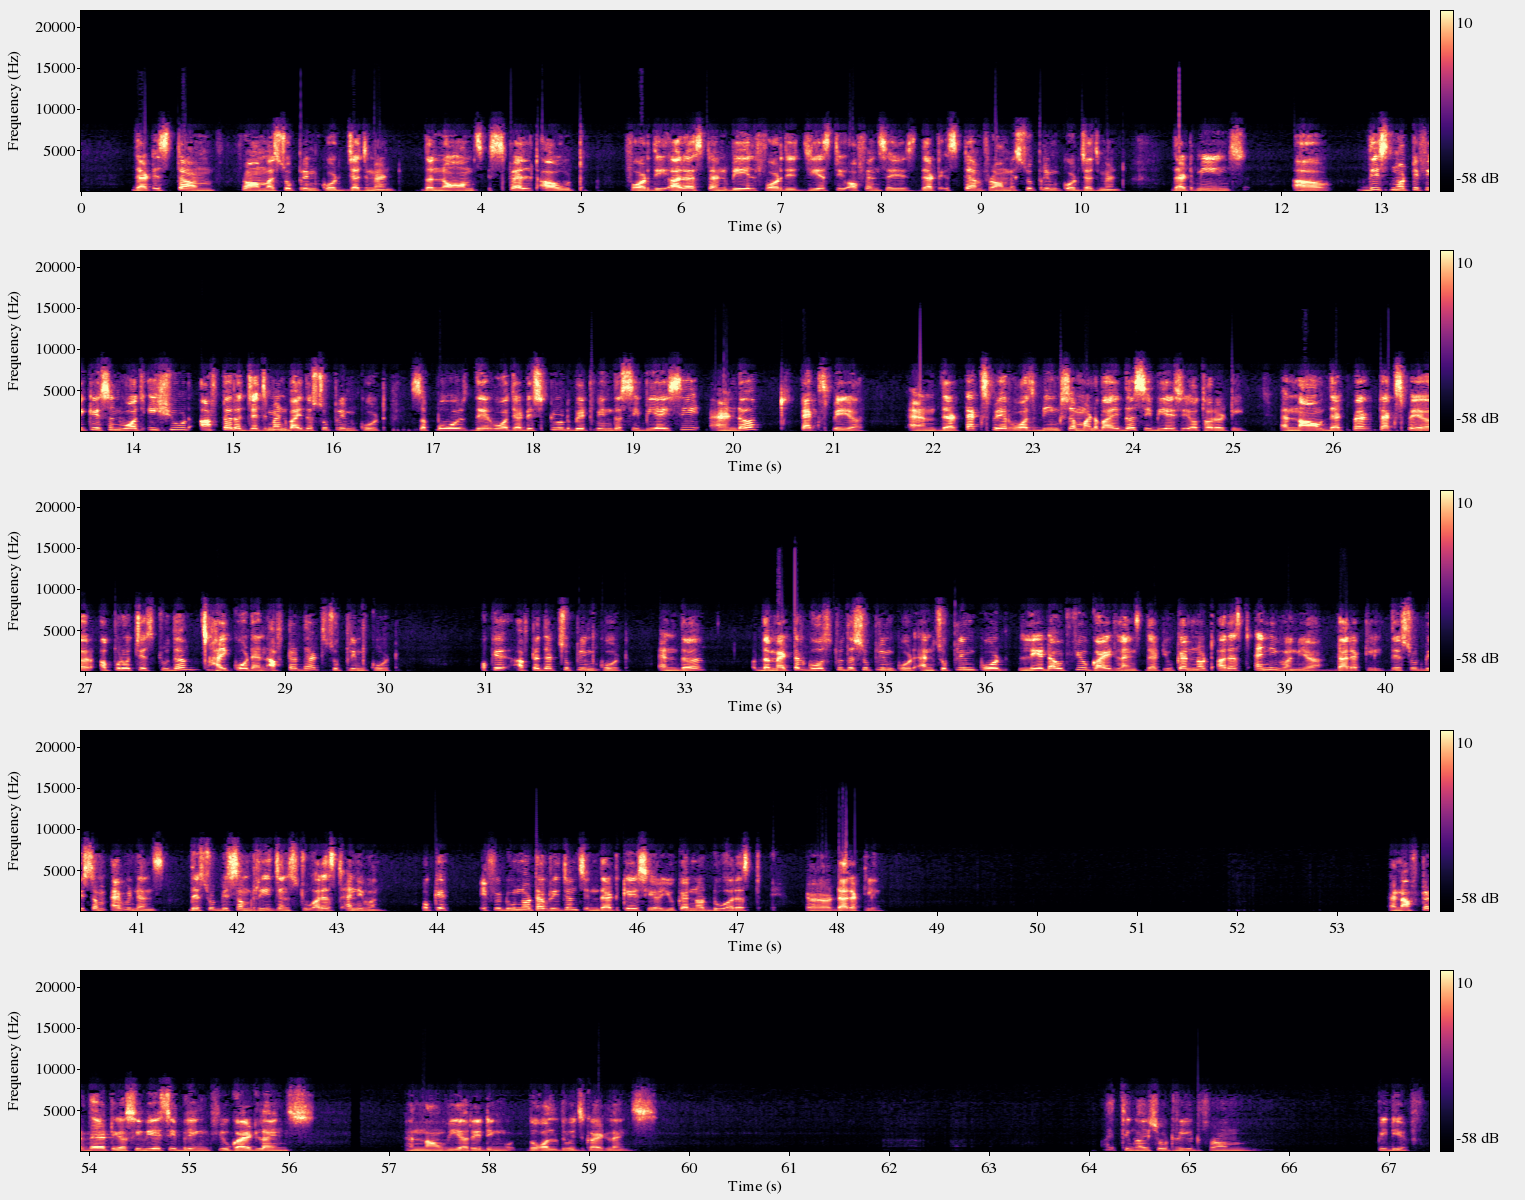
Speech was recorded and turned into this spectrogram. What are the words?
that stem from a Supreme Court judgment. The norms spelled out for the arrest and bail for the GST offences that stem from a Supreme Court judgment. That means uh, this notification was issued after a judgment by the Supreme Court. Suppose there was a dispute between the CBIC and a taxpayer, and the taxpayer was being summoned by the CBIC authority and now that taxpayer approaches to the high court and after that supreme court okay after that supreme court and the the matter goes to the supreme court and supreme court laid out few guidelines that you cannot arrest anyone yeah directly. There should be some evidence there should be some reasons to arrest anyone okay? If you do not have reasons in that case here you cannot do arrest uh, directly. And after that your cbse bring few guidelines and now we are reading all those guidelines i think i should read from pdf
